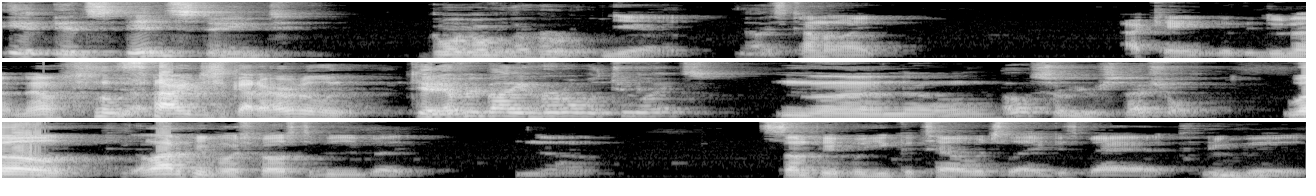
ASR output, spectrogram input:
it, it's instinct going over the hurdle. yeah, it's kind of like I can't really do nothing else. Yeah. I just gotta hurdle it. Can everybody hurdle with two legs? No, no. Oh, so you're special. Well, a lot of people are supposed to be, but no. Some people you could tell which leg is bad, Mhm. good,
